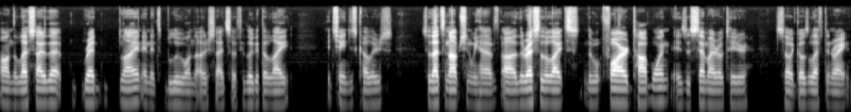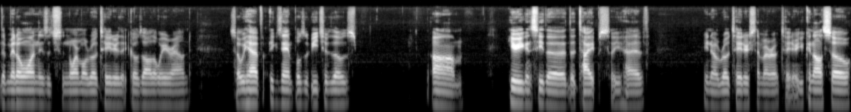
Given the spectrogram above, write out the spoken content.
on the left side of that red line and it's blue on the other side. So if you look at the light, it changes colors. So that's an option we have. Uh, the rest of the lights, the far top one is a semi-rotator, so it goes left and right. The middle one is just a normal rotator that goes all the way around. So we have examples of each of those. Um, here you can see the the types. So you have, you know, rotator, semi-rotator. You can also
